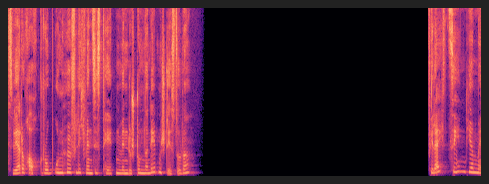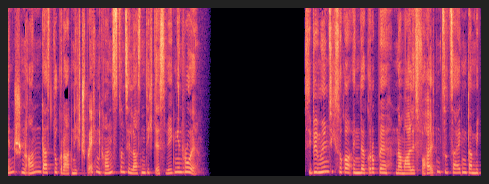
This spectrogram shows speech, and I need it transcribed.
Es wäre doch auch grob unhöflich, wenn sie es täten, wenn du stumm daneben stehst, oder? Vielleicht sehen dir Menschen an, dass du gerade nicht sprechen kannst und sie lassen dich deswegen in Ruhe. Sie bemühen sich sogar in der Gruppe normales Verhalten zu zeigen, damit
